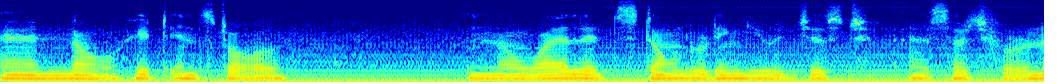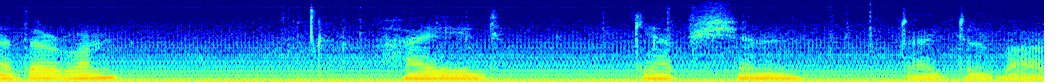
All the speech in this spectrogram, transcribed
And now hit install now while it's downloading you just uh, search for another one. Hide caption title bar.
